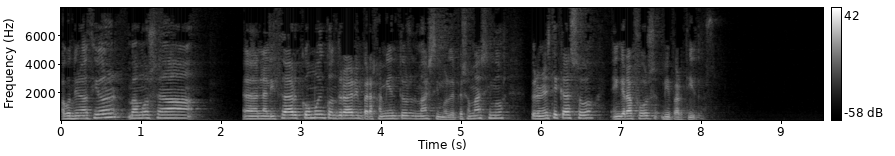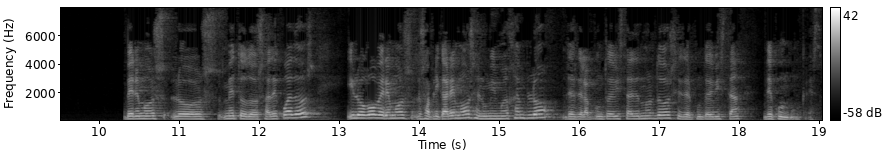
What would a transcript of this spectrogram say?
A continuación vamos a analizar cómo encontrar emparejamientos máximos de peso máximos, pero en este caso en grafos bipartidos. Veremos los métodos adecuados y luego veremos, los aplicaremos en un mismo ejemplo desde el punto de vista de Edmonds 2 y desde el punto de vista de Kuhn-Munkres.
